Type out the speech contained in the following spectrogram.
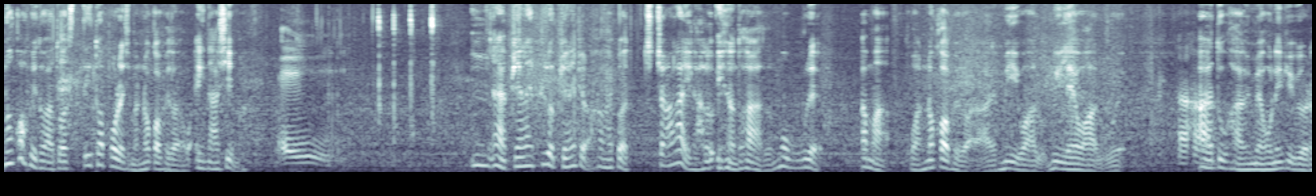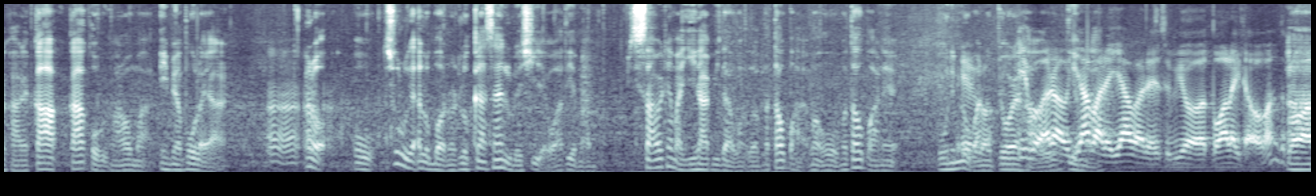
knock off ဖြစ်သွားတာ तू stay တော့ပေါက်တဲ့အချိန်မှာ knock off ဖြစ်သွားတာပေါ့အိမ်သားရှိမှာအေးอืมအဲ့ဒါပြန်လိုက်ပြီးတော့ပြန်လိုက်ပြောတာဟာငါပြောကြားလိုက်လားလို့အိမ်သားသွားတာဆိုမဟုတ်ဘူးတဲ့အဲ့မှာဟိုက knock off ဖြစ်သွားတာလေမိသွားလို့မိလဲသွားလို့တဲ့အဲ့သူဟာမြန်မြန်ဟိုနေ့ပြပြီးတော့တခါလေကားကားကိုပြီးမှတော့မှအိမ်ပြန်ပို့လိုက်ရတယ်အဲ့တော့ဟိုတချို့လူတွေအဲ့လိုပေါ့နော်လိုကန်ဆန်းလူတွေရှိတယ်ကွာတကယ်မှာစာရွက်ထဲမှာရေးထားပြီးသားပေါ့ဆိုတော့မတော့ပါဟိုမတော့ပါနဲ့ ဟိုနေမျိုးပါတော့ပြောရဲ အေး ဟာ ပေါ့အဲ့ဒါကို တည် ရ မှာ ပါတယ်ရပါတယ်ဆိုပြီးတော့သွားလိုက်တာပါကွာသဘော အာ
